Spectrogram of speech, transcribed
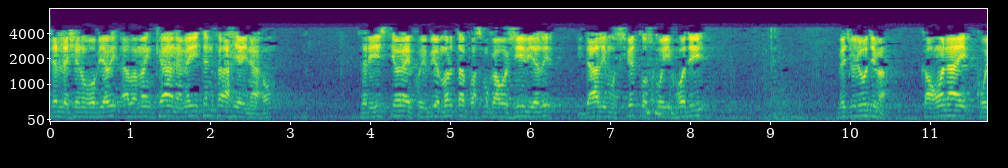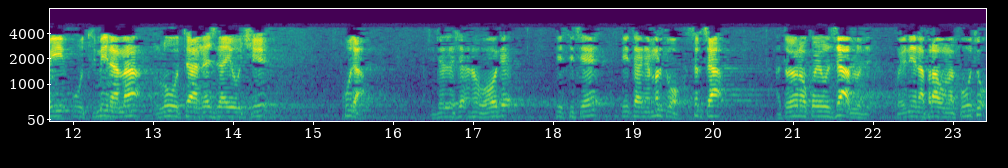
Jelle šenu objavi ava man kana mejten fa ahjajnahu zar je isti onaj koji je bio mrtav pa smo ga oživjeli i dali mu svjetlost kojim hodi među ljudima. Kao onaj koji u tminama luta ne znajući kuda. Znači, Jelle šenu ovdje ističe pitanje mrtvog srca a to je ono koje je u zabludi koje nije na pravom putu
